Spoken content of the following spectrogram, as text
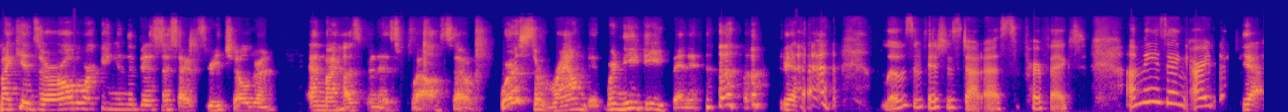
My kids are all working in the business. I have three children and my husband as well. So we're surrounded. We're knee deep in it. yeah. Loavesandfishes.us. Perfect. Amazing. All right. Yeah.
